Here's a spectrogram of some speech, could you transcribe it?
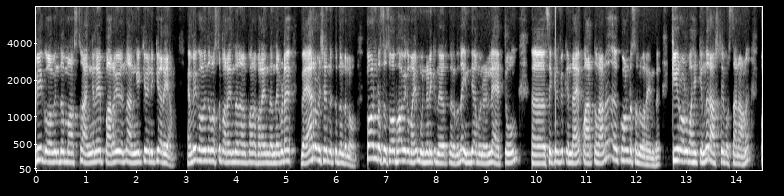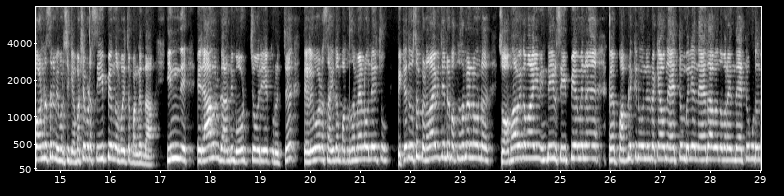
വി ഗോവിന്ദ മാസ്റ്റർ അങ്ങനെ പറയൂ എന്ന് അങ്ങേക്കും എനിക്കും അറിയാം. എം വി ഗോവിന്ദ മാസ്റ്റർ പറയുന്ന പറയുന്നത് എന്താ? ഇവിടെ വേറെ വിഷയം നിൽക്കുന്നുണ്ടല്ലോ. കോൺഗ്രസ് സ്വാഭാവികമായും മുന്നണിക്ക് നേതൃത്വം നൽകുന്ന ഇന്ത്യ മുന്നണിയിലെ ഏറ്റവും സിഗ്നിഫിക്കന്റ് ആയ പാർട്ടറാണ് കോൺഗ്രസ് എന്ന് പറയുന്നത്. കീ റോൾ വഹിക്കുന്ന രാഷ്ട്രീയ പ്രസ്ഥാനമാണ്. കോൺഗ്രസിനെ വിമർശിക്കാം. പക്ഷെ ഇവിടെ സി പി എം നിർവഹിച്ച പങ്കെന്താ? ഇന്ത്യ രാഹുൽ ഗാന്ധി വോട്ട് ചോരിയെ കുറിച്ച് തെളിവോടെ സഹിതം പത്രസമ്മേളനം ഉന്നയിച്ചു. പിറ്റേ ദിവസം പിണറായി വിജയന്റെ പത്രസമ്മേളനമുണ്ട്. സ്വാഭാവികമായും ഇന്ത്യയിൽ സി പി എമ്മിന് പബ്ലിക്കിന് മുന്നിൽ വെക്കാവുന്ന ഏറ്റവും വലിയ നേതാവ് എന്ന് പറയുന്നത് ഏറ്റവും കൂടുതൽ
